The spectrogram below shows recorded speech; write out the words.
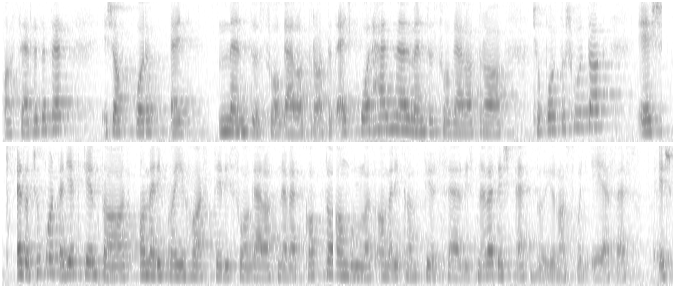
a szervezetet, és akkor egy mentőszolgálatra, tehát egy kórháznál mentőszolgálatra csoportosultak, és ez a csoport egyébként az amerikai harctéri szolgálat nevet kapta, angolul az American Field Service nevet, és ebből jön az, hogy EFS. És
